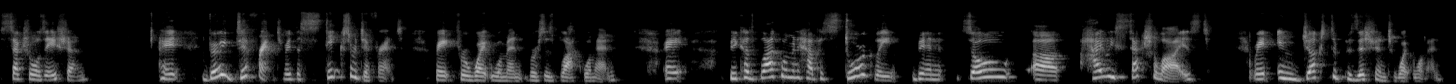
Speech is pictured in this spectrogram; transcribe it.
sexualization, right, very different, right? The stakes are different, right, for white women versus black women, right? Because black women have historically been so uh, highly sexualized, right, in juxtaposition to white women,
